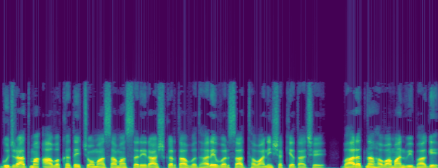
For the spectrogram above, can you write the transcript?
ગુજરાતમાં આ વખતે ચોમાસામાં સરેરાશ કરતાં વધારે વરસાદ થવાની શક્યતા છે. ભારતના હવામાન વિભાગે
